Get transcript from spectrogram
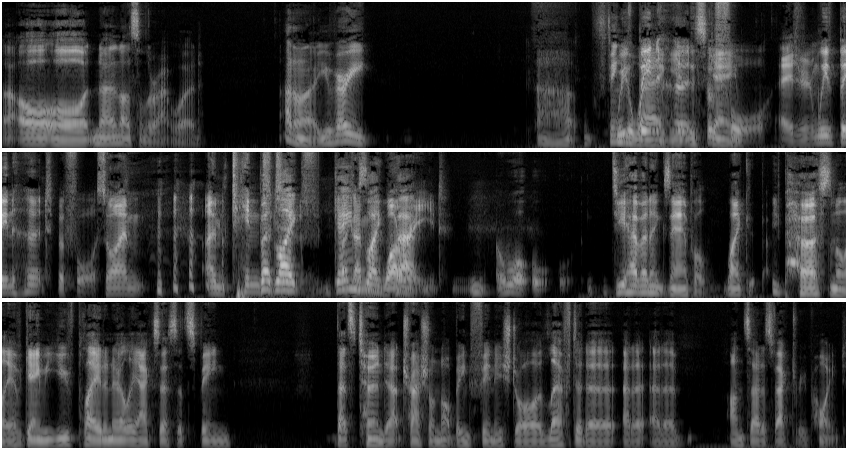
Uh, or, or no, that's not the right word. I don't know. You're very uh, finger We've been waggy hurt this game. before, Adrian. We've been hurt before, so I'm I'm tentative. But, like, games I'm like that- worried. Well, do you have an example, like personally, of a game you've played in early access that's been that's turned out trash or not been finished or left at a at a at a unsatisfactory point?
